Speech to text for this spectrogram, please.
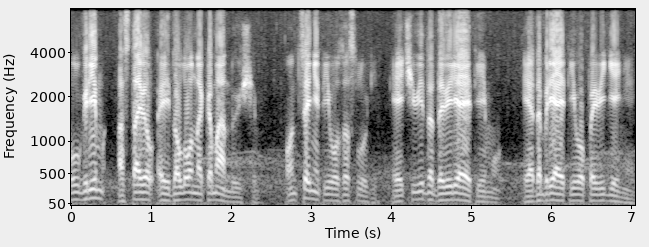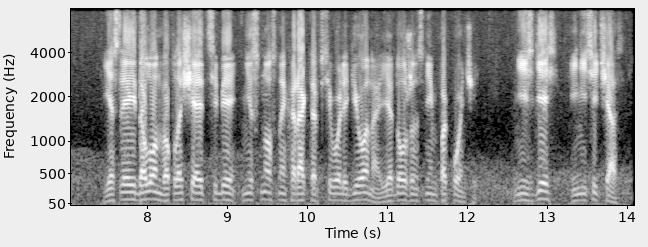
Фулгрим оставил Эйдалона командующим. Он ценит его заслуги и, очевидно, доверяет ему и одобряет его поведение. Если Эйдалон воплощает в себе несносный характер всего легиона, я должен с ним покончить. Не здесь и не сейчас –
